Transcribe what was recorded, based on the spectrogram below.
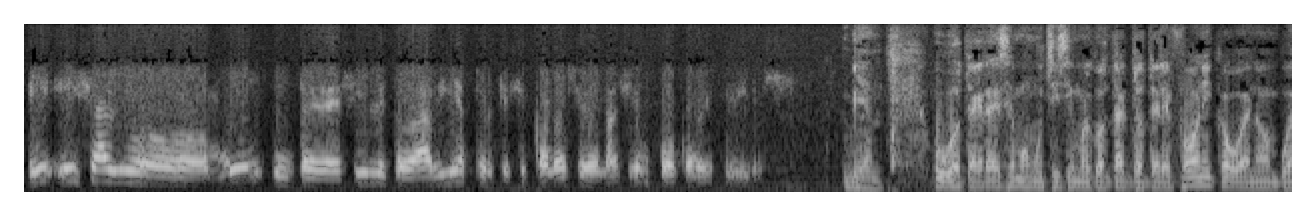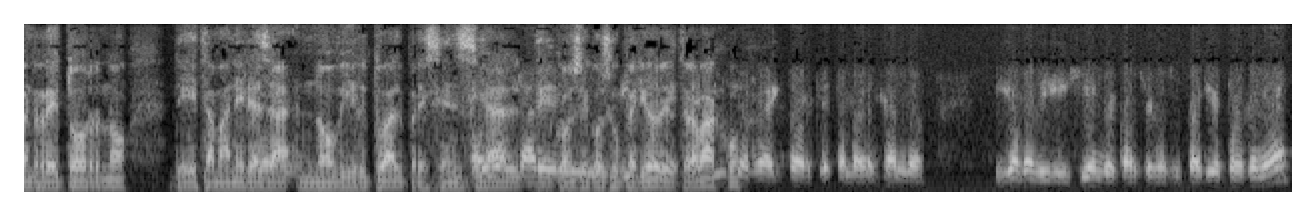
E, es algo muy impredecible todavía porque se conoce demasiado poco de este virus. Bien. Hugo, te agradecemos muchísimo el contacto telefónico, bueno, buen retorno de esta manera ya no virtual, presencial del Consejo Superior del Trabajo. El rector que está manejando, digamos, dirigiendo el Consejo Superior por general.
